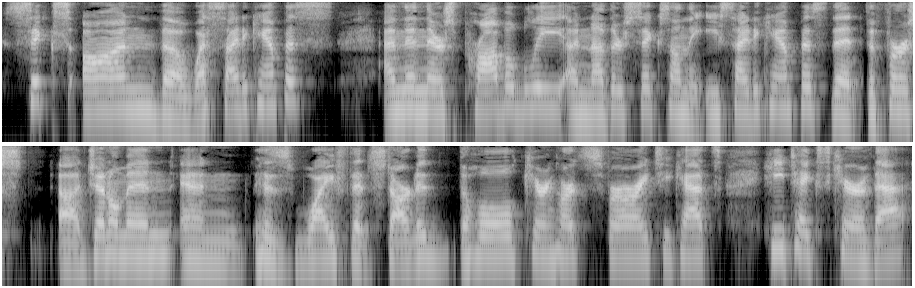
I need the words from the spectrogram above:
six on the west side of campus. And then there's probably another six on the east side of campus that the first uh, gentleman and his wife that started the whole Caring Hearts for RIT Cats, he takes care of that.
